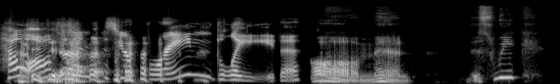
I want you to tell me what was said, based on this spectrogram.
How Yeah. often does your brain bleed? Oh man, this week.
